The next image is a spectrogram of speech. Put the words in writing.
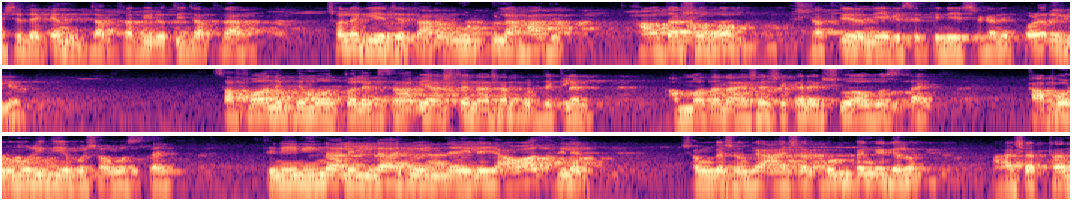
এসে দেখেন যাত্রা, বিরতি যাত্রা চলে গিয়েছে। তার উটগুলা হাত সহ যাত্রীরা নিয়ে গেছে। তিনি সেখানে পড়ে রইলেন। সাফওয়ান ইবনে মোহতলেক সাহাবি আসলেন, আসার পর দেখলেন আম্মাদান আয়েশা সেখানে শু অবস্থায়, কাপড় মুড়ি দিয়ে বসে অবস্থায়। তিনি ইনা লিল্লাহি ইন্না আওয়াজ দিলেন। সঙ্গে সঙ্গে আয়েশার ঘুম ভেঙে গেল। আয়েশার টান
